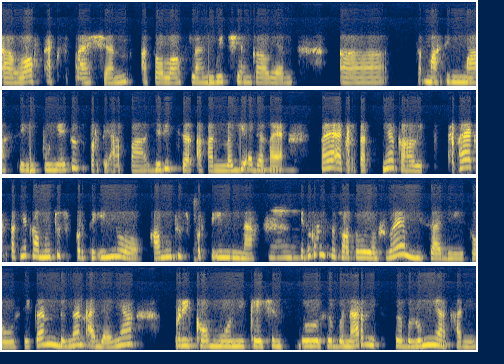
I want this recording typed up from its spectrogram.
uh, love expression atau love language yang kalian uh, masing-masing punya itu seperti apa. Jadi tidak akan lagi ada kayak hmm. saya expectnya kali, saya expectnya kamu itu seperti ini loh, kamu itu seperti ini. Nah, hmm. itu kan sesuatu yang sebenarnya bisa disolusikan dengan adanya pre-communication dulu sebenarnya sebelumnya kan.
